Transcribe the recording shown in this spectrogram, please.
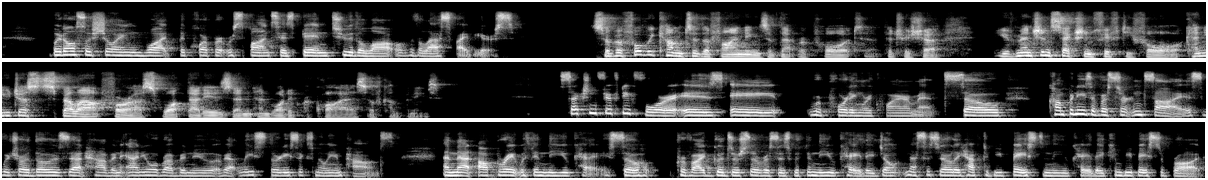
but also showing what the corporate response has been to the law over the last five years. So, before we come to the findings of that report, Patricia, You've mentioned Section 54. Can you just spell out for us what that is and, and what it requires of companies? Section 54 is a reporting requirement. So, companies of a certain size, which are those that have an annual revenue of at least 36 million pounds and that operate within the UK, so provide goods or services within the UK, they don't necessarily have to be based in the UK, they can be based abroad.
